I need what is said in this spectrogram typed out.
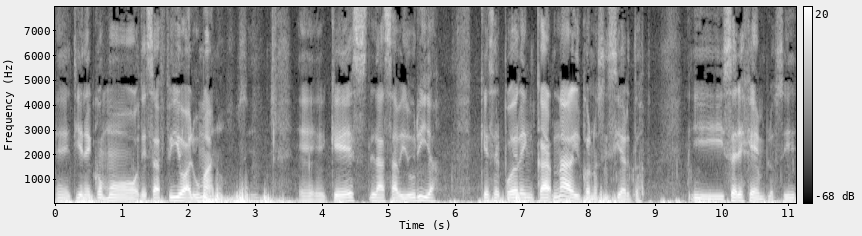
eh, tiene como desafío al humano, eh, que es la sabiduría, que es el poder encarnar el conocimiento y ser ejemplo, ¿sí?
